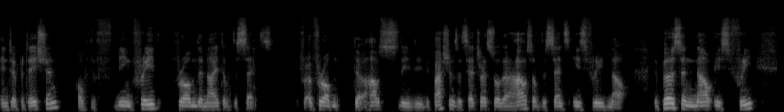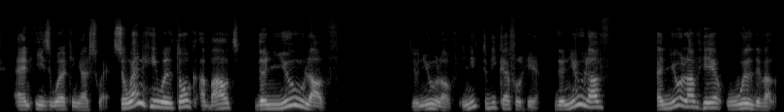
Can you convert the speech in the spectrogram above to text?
interpretation of the being freed from the night of the sense from the house, the, the, the passions, etc. So the house of the sense is freed now. The person now is free and is working elsewhere. So when he will talk about the new love, the new love, you need to be careful here. The new love, a new love here will develop.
